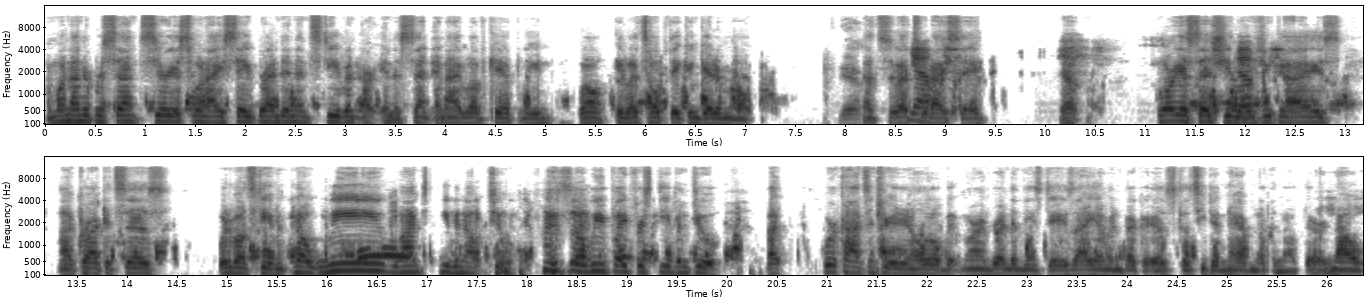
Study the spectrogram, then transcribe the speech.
I'm 100% serious when I say Brendan and Steven are innocent, and I love Kathleen. Well, hey, let's hope they can get him out. Yeah. That's that's Yeah. what I say. Yep. Gloria says she Yep. loves you guys. Uh, Crockett says, "What about Steven?" No, we want Steven out too, so we fight for Steven too. But we're concentrating a little bit more on Brendan these days. I am and Becca is because he didn't have nothing out there. Now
